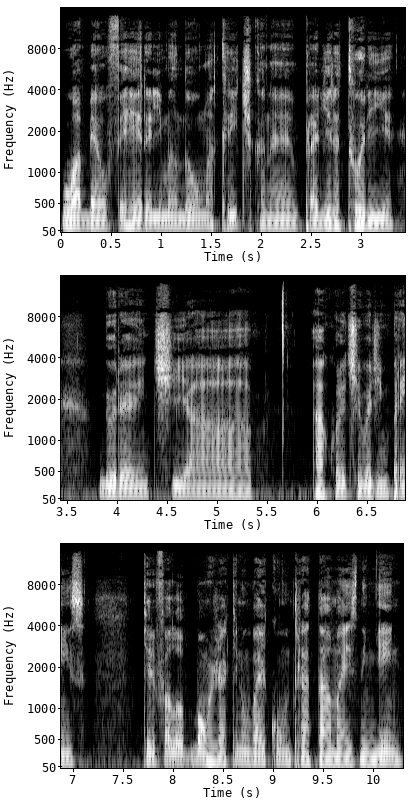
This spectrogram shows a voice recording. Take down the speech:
o Abel Ferreira ele mandou uma crítica né, para a diretoria durante a, a coletiva de imprensa. Que ele falou: bom, já que não vai contratar mais ninguém,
